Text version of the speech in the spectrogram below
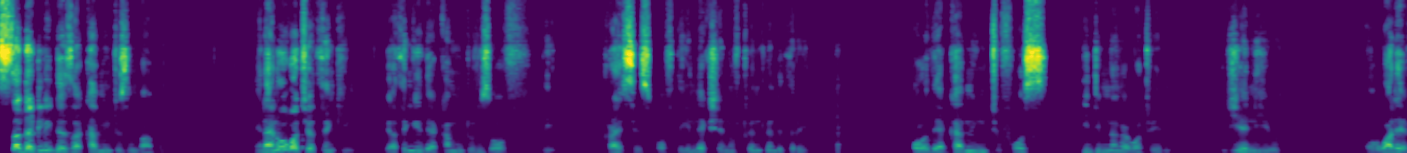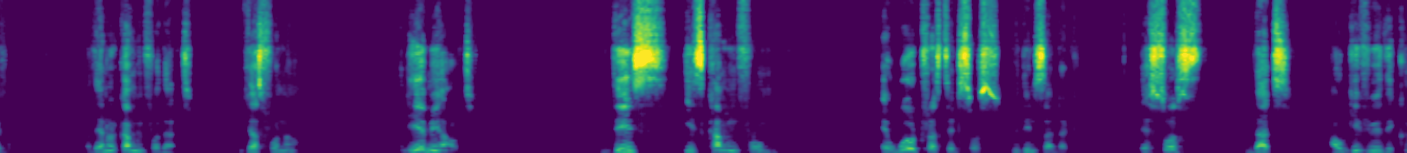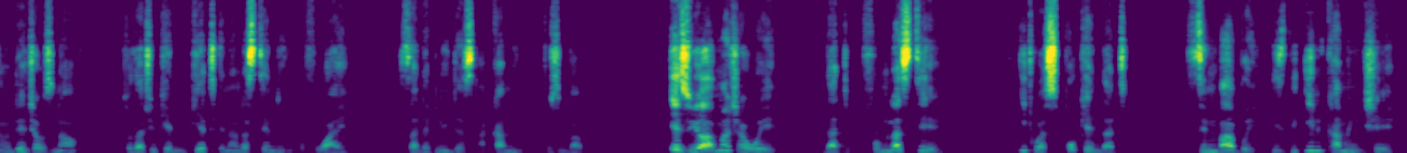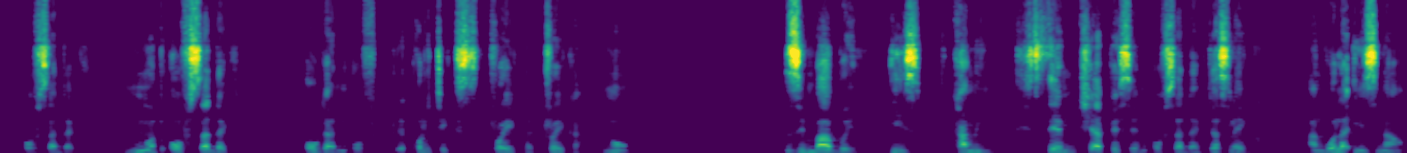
SADC leaders are coming to Zimbabwe. And I know what you're thinking. You're thinking they're coming to resolve the crisis of the election of 2023, or they're coming to force ED Mnangagwa to GNU, or whatever. But they're not coming for that, just for now. And hear me out. This is coming from a well-trusted source within SADC, a source that I'll give you the credentials now so that you can get an understanding of why SADC leaders are coming to Zimbabwe. As you are much aware that from last year, it was spoken that Zimbabwe is the incoming chair of SADC, not of SADC organ of uh, politics, troika, troika, no. Zimbabwe is becoming the same chairperson of SADC, just like Angola is now.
